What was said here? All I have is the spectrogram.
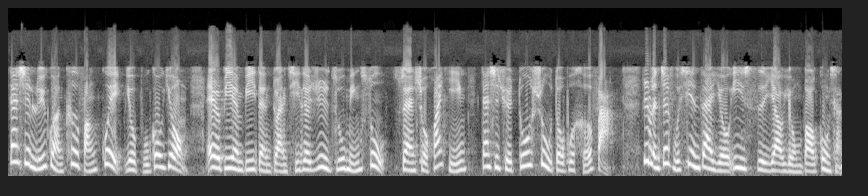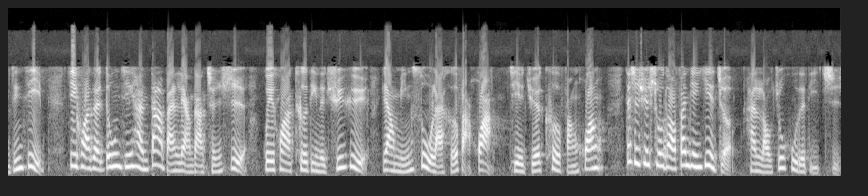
但是旅馆客房贵又不够用，Airbnb 等短期的日租民宿虽然受欢迎，但是却多数都不合法。日本政府现在有意思要拥抱共享经济，计划在东京和大阪两大城市规划特定的区域，让民宿来合法化，解决客房荒，但是却受到饭店业者和老住户的抵制。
